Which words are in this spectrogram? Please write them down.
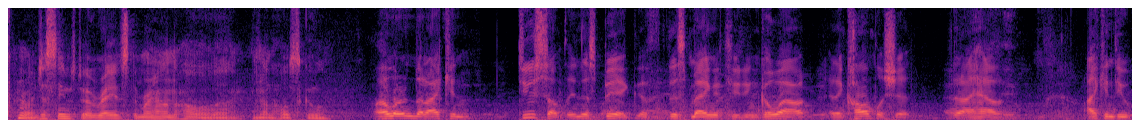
I don't know, it just seems to have raised the morale in the whole, uh, you know, the whole school. I learned that I can do something this big, of this magnitude, and go out and accomplish it. That I have, I can do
